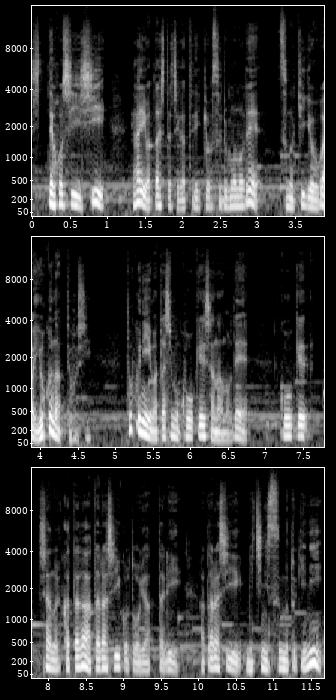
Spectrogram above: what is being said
知ってほしいしやはり私たちが提供するものでその企業が良くなってほしい。特に私も後継者なので後継者の方が新しいことをやったり新しい道に進む時に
